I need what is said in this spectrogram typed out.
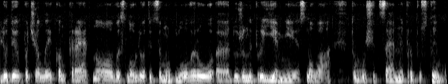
Люди почали конкретно висловлювати цьому блогеру е, дуже неприємні слова, тому що це неприпустимо.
